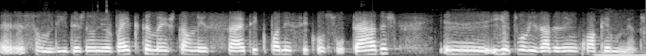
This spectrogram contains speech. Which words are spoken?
Eh, são medidas da União Europeia que também estão nesse site e que podem ser consultadas e atualizadas em qualquer uhum. momento.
